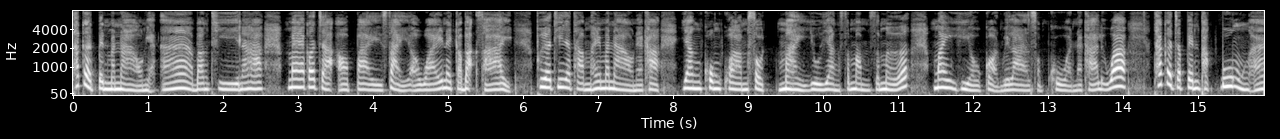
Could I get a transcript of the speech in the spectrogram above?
ถ้าเกิดเป็นมะนาวเนี่ยอ่าบางทีนะคะ แม่ก็จะเอาไปใส่เอาไว้ในกระบะทราย เพื่อที่จะทำให้มะนาวเนี่ยค่ะ ยังคงความสดใหม่อยู่อย่างสม่ำเสมอ ไม่เหี่ยวก่อนเวลาสมควรนะคะ หรือว่าถ้าเกิดจะเป็นผักบุ้งอ่า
